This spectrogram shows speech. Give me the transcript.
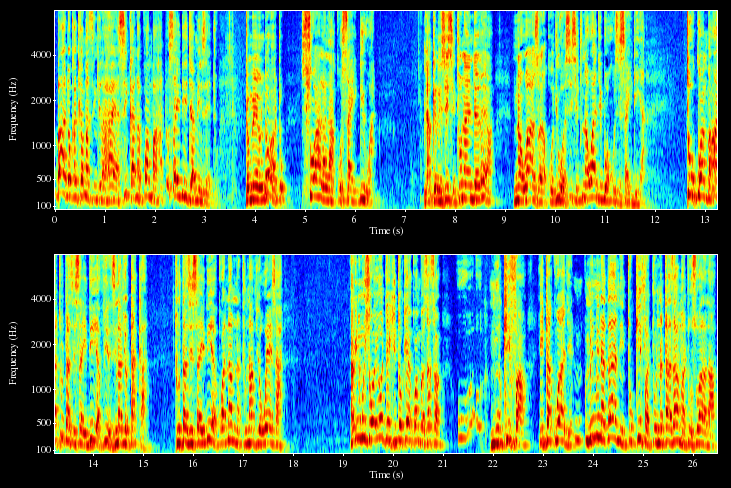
bado katika mazingira haya si kana kwamba hatusaidii jamii zetu. Tumeondoa tu swala la kusaidiwa. Lakini sisi tunaendelea na wazo la kujua sisi tuna wajibu wa kuzisaidia. Tu kwamba hatutazisaidia vile zinavyotaka. Tutazisaidia kwa namna tunavyoweza lakini mwisho wa yote ikitokea kwamba sasa uh, mkifa itakuwaje? Mimi nadhani tukifa tunatazama tu swala la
